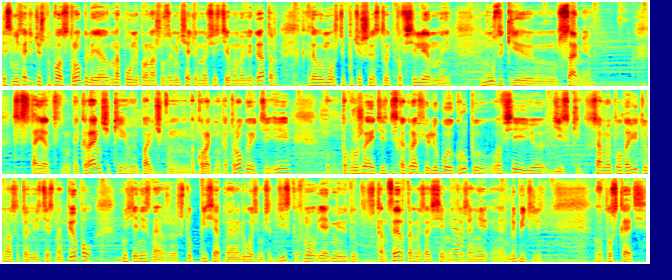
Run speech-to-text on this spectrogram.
Если не хотите, чтобы вас трогали, я напомню про нашу замечательную систему «Навигатор», когда вы можете путешествовать по вселенной музыки сами стоят экранчики, вы пальчиком аккуратненько трогаете и погружаете в дискографию любой группы во все ее диски. Самые плодовитые у нас это, естественно, Пепл. У них, я не знаю, уже штук 50, наверное, или 80 дисков. Ну, я имею в виду с концертами, со всеми. Да. То есть они э, любители выпускать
